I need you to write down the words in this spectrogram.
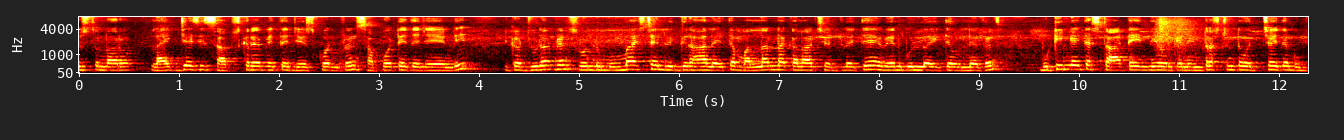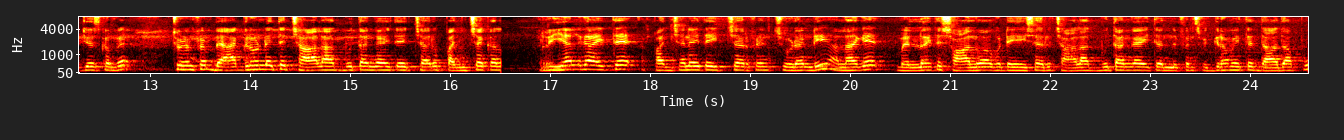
చూస్తున్నారో లైక్ చేసి సబ్స్క్రైబ్ అయితే చేసుకోండి ఫ్రెండ్స్ సపోర్ట్ అయితే చేయండి. ఇక్కడ చూడండి ఫ్రెండ్స్ రెండు ముంబై స్టైల్ విగ్రహాలు అయితే మల్లన్న కళా షెడ్లు అయితే అవైలబుల్లో అయితే ఉన్నాయి ఫ్రెండ్స్. బుకింగ్ అయితే స్టార్ట్ అయింది. ఎవరికైనా ఇంట్రెస్ట్ ఉంటే వచ్చి అయితే బుక్ చేసుకోండి ఫ్రెండ్స్. చూడండి ఫ్రెండ్ బ్యాక్గ్రౌండ్ అయితే చాలా అద్భుతంగా అయితే ఇచ్చారు. పంచకల రియల్గా అయితే పంచన అయితే ఇచ్చారు ఫ్రెండ్స్ చూడండి. అలాగే మెల్లో అయితే షాల్వా ఒకటి వేసారు చాలా అద్భుతంగా అయితే ఉంది ఫ్రెండ్స్. విగ్రహం అయితే దాదాపు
